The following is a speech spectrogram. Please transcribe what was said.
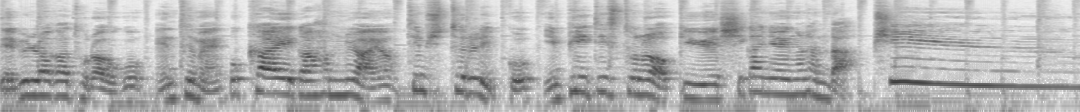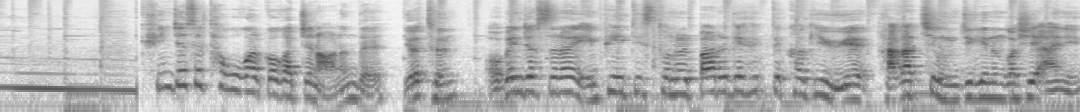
네뷸라가 돌아오고 앤트맨, 호크아이가 합류 하여 팀 슈트를 입고 인피니티 스톤을 얻기 위해 시간 여행을 한다. 퓨. 퀸젯을 타고 갈 것 같진 않은데. 여튼 어벤져스는 인피니티 스톤을 빠르게 획득하기 위해 다 같이 움직이는 것이 아닌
